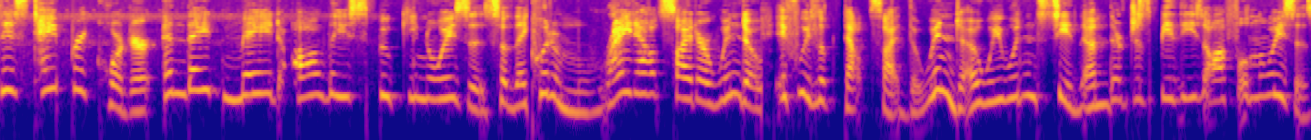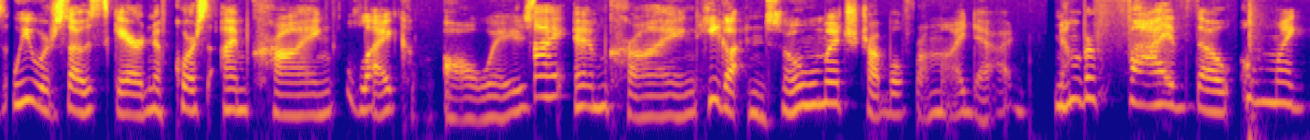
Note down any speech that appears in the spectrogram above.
this tape recorder and they'd made all these spooky noises. So they put them right outside our window. If we looked outside the window, we wouldn't see them. There'd just be these awful noises. We were so scared. And of course, I'm crying like always. I am crying. He got in so much trouble from my dad. Number five, though, oh my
